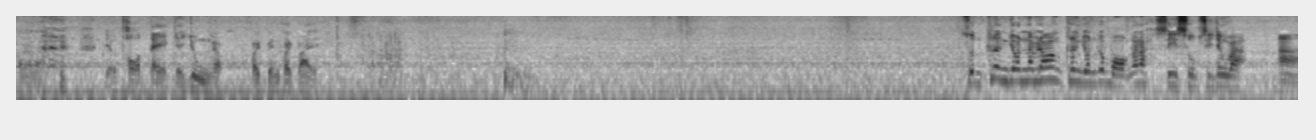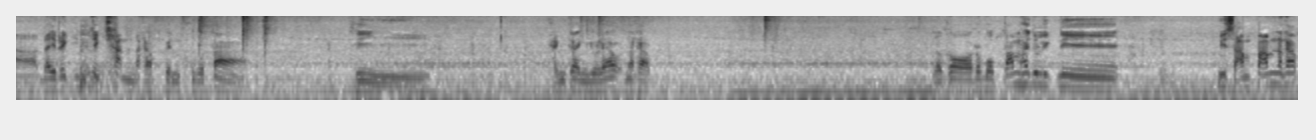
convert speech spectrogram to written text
เเดี๋ยวท่อแตกจะยุ่งครับ ค่อยเป็นค่อยไป ส่วนเครื่องยนต์นะพี่น้องเครื่องยนต์ก็บอกแล้วนะสี่สูบสี่จังหวะอ่า direct injection นะครับ เป็นคูโบต้าที่แข็งแกร่งอยู่แล้วนะครับ แล้วก็ระบบปั๊มไฮดรอลิกนี่มีสามปั๊มนะครับ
